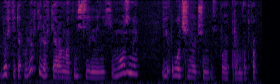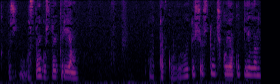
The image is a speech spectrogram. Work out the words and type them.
Легкий такой, легкий-легкий аромат, не сильный, не химозный. И очень-очень густой, прям вот как густой-густой крем. Вот такую вот еще штучку я купила.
